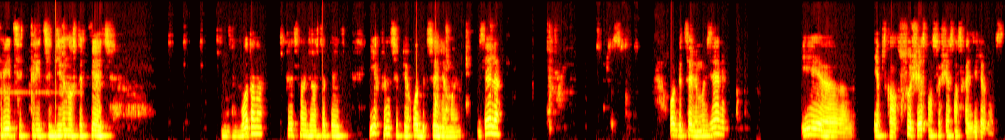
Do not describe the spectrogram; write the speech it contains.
30, 30, 95. Вот она, 30.095. И, в принципе, обе цели мы взяли. Обе цели мы взяли. И, э, я бы сказал, существенно, существенно сходили вниз.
